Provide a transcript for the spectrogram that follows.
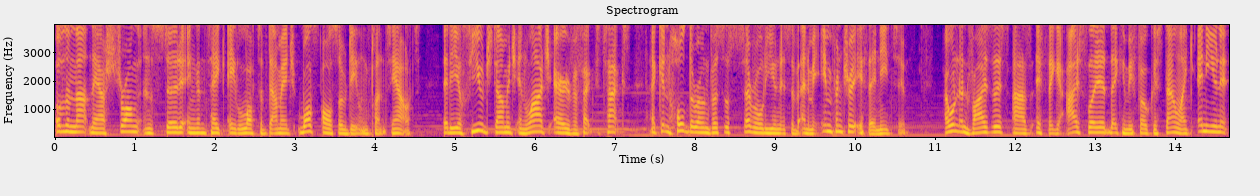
Other than that, they are strong and sturdy and can take a lot of damage, whilst also dealing plenty out. They deal huge damage in large area of effect attacks, and can hold their own versus several units of enemy infantry if they need to. I wouldn't advise this as if they get isolated, they can be focused down like any unit,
